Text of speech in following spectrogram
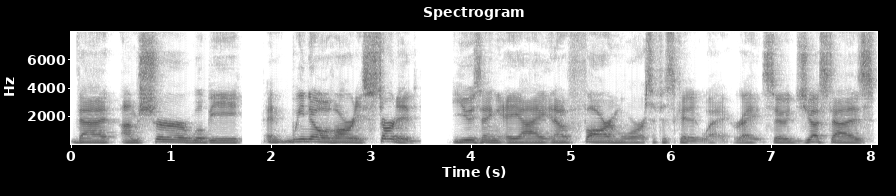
that I'm sure will be, and we know have already started using AI in a far more sophisticated way, right? So just as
